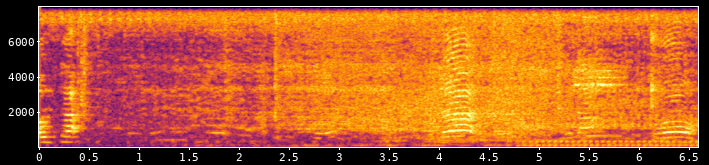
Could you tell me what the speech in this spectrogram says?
Pausa. Wala. Wala. Oh.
